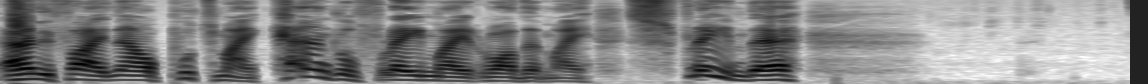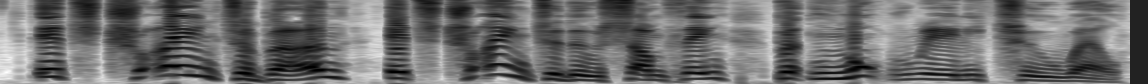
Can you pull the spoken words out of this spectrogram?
And if I now put my candle flame, my, rather my flame there, it's trying to burn, it's trying to do something, but not really too well.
